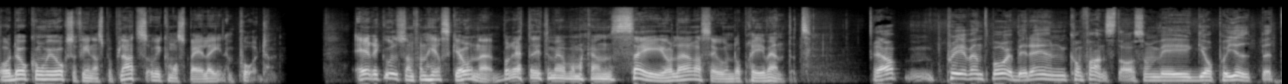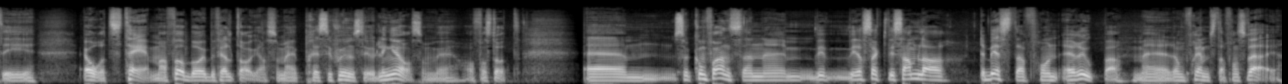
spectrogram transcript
Och då kommer vi också finnas på plats och vi kommer spela in en podd. Erik Olsson från Her Skåne, berätta lite mer vad man kan se och lära sig under pre-eventet. Ja, Pre-Event Borgeby det är en konferensdag som vi går på djupet i årets tema för Borgeby fältdagar som är precisionsodling i år som vi har förstått. Ehm, så konferensen, eh, vi, har sagt att vi samlar det bästa från Europa med de främsta från Sverige.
